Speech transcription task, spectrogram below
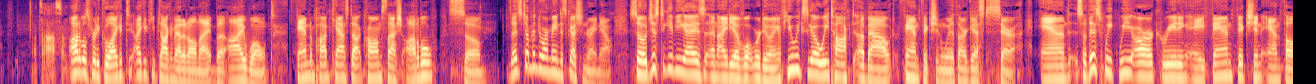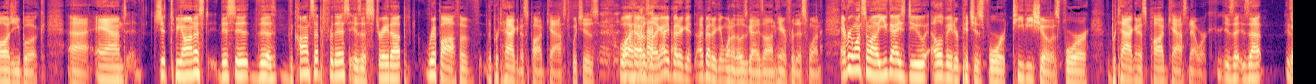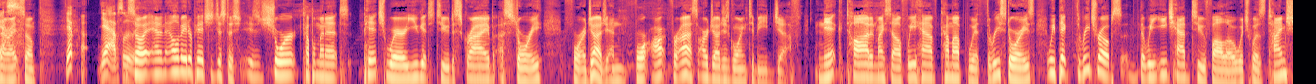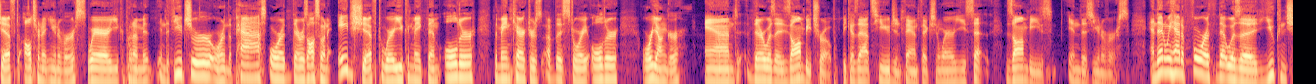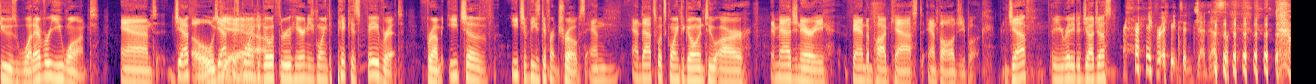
That's awesome. Audible's pretty cool. I could I could keep talking about it all night, but I won't. Fandompodcast.com slash audible. So let's jump into our main discussion right now. So, just to give you guys an idea of what we're doing, a few weeks ago we talked about fan fiction with our guest Sarah. And so this week we are creating a fan fiction anthology book. Uh, and j- to be honest, this is the the concept for this is a straight up ripoff of the protagonist podcast, which is why I was like, I better get I better get one of those guys on here for this one. Every once in a while, you guys do elevator pitches for TV shows for the protagonist podcast network. Is that is that is Yes. that right? So Yep. Uh, yeah, absolutely. so and an elevator pitch is just a is a short couple minute pitch where you get to describe a story for a judge and for our, for us our judge is going to be Jeff. Nick, Todd, and myself, we have come up with three stories. We picked three tropes that we each had to follow, which was time shift, alternate universe, where you could put them in the future or in the past, or there was also an age shift where you can make them older, the main characters of the story older or younger, and there was a zombie trope because that's huge in fan fiction where you set zombies in this universe. And then we had a fourth that was a you can choose whatever you want. And Jeff Oh, Jeff is going to go through here and he's going to pick his favorite from each of each of these different tropes and and that's what's going to go into our imaginary fandom podcast anthology book. Jeff, are you ready to judge us? Are you ready to judge us?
